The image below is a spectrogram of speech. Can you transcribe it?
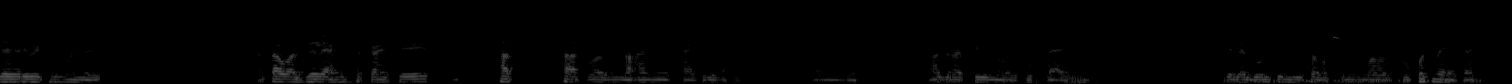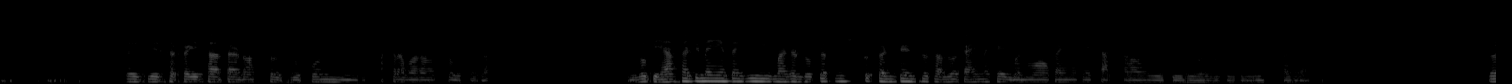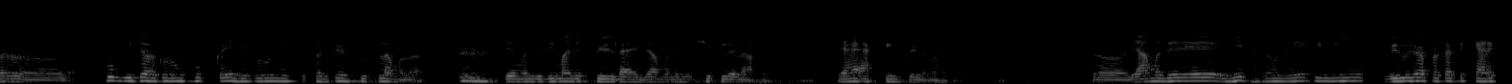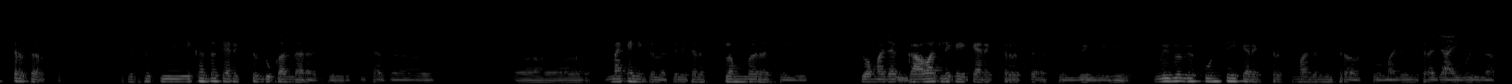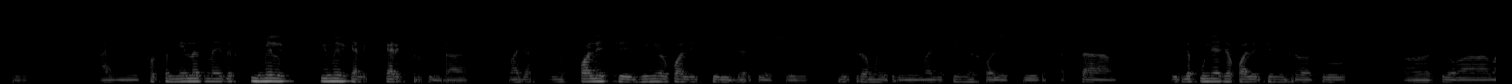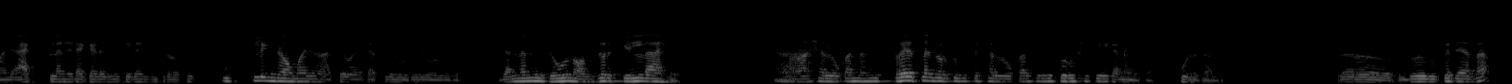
जय हरी विठ्ठल मंडळी. आता वाजलेले आहे सकाळचे सात सात वाजून दहा मिनिट काहीतरी झाले. आणि आज रात्री मला झोप काय आली नाही. गेल्या दोन तीन दिवसापासून मला झोपच नाही येत आहे. तर सकाळी सात आठ वाजता झोपून अकरा बारा वाजता उठत झोप ह्यासाठी नाही येत आहे की माझ्या डोक्यात नुसतं कंटेंटचं चालू आहे. काही ना काही बनवावं काही ना काही टाकावं यूट्यूबवर वगैरे इंस्टाग्राम खूप विचार करून खूप काही हे करून एक कंटेंट सुचला मला. ते म्हणजे जी माझी फील्ड आहे ज्यामध्ये मी शिकलेलो आहो ते आहे ॲक्टिंग फील्ड माझी. तर यामध्ये मी ठरवलंय की मी वेगवेगळ्या प्रकारचे कॅरेक्टर करतो. जसं की एखादं कॅरेक्टर दुकानदार असेल एखादं मेकॅनिकल असेल एखादं प्लंबर असेल किंवा माझ्या गावातले काही कॅरेक्टर असेल वेगवेगळे वेगवेगळे कोणतेही कॅरेक्टर्स माझा मित्र असो माझ्या मित्राचे आई वडील असो फक्त मेलच नाही तर फिमेल फिमेल कॅरेक्टर सुद्धा. माझ्या कॉलेजचे ज्युनियर कॉलेजचे विद्यार्थी असो मित्रमैत्रिणी माझ्या सिनियर कॉलेजचे आत्ता इथल्या पुण्याच्या कॉलेजचे मित्र असो किंवा माझ्या ॲक्ट प्लॅनेट अकॅडमीचे काही मित्र असो कुठलेही राव माझ्या नातेवाईकातले वगैरे वगैरे ज्यांना मी जवळून ऑब्झर्व केलेलं आहे अशा लोकांना मी प्रयत्न करतो की तशा लोकांचं मी करू शकेल का नाही तर पुढे जाणं. तर डोळे दुखत आहे आता.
